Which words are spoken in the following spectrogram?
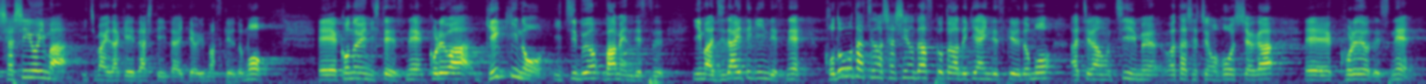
写真を今1枚だけ出していただいておりますけれどもこのようにしてですねこれは劇の一部場面です。今時代的にですね子どもたちの写真を出すことができないんですけれどもあちらのチーム私たちの奉仕者がこれをですね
